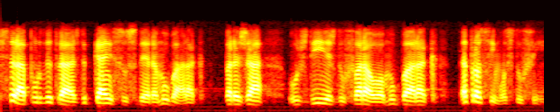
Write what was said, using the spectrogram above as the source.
estará por detrás de quem suceder a Mubarak. Para já, os dias do faraó Mubarak aproximam-se do fim.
